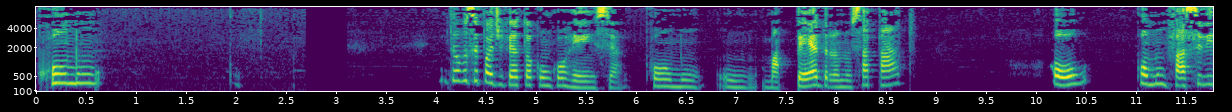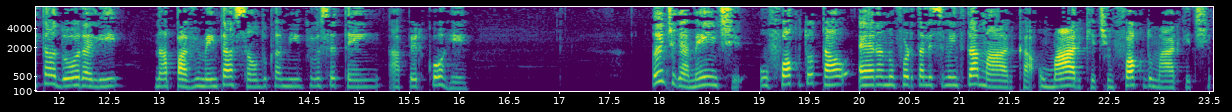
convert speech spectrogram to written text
como Então você pode ver a tua concorrência como um, uma pedra no sapato ou como um facilitador ali na pavimentação do caminho que você tem a percorrer. Antigamente, o foco total era no fortalecimento da marca, o marketing, o foco do marketing,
